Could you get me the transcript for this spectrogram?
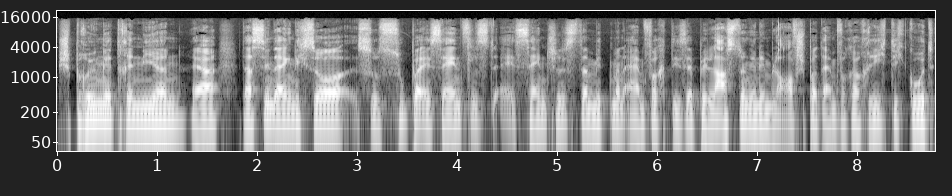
Sprünge trainieren. Ja, das sind eigentlich so, so super Essentials, Essentials, damit man einfach diese Belastungen im Laufsport einfach auch richtig gut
